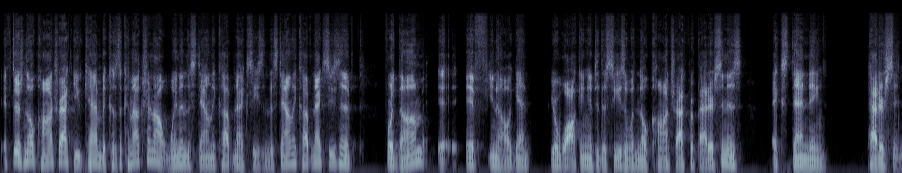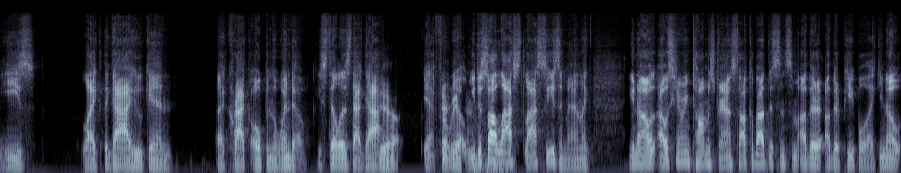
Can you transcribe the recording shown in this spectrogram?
If there's no contract, you can because the Canucks are not winning the Stanley Cup next season. The Stanley Cup next season, if for them, if you know, again, you're walking into the season with no contract for Pettersson, is extending Pettersson. He's like the guy who can uh, crack open the window. He still is that guy. Yeah. Yeah, for real. We just saw it last last season, man. Like, you know, I was hearing Thomas Drance talk about this and some other other people. Like, you know,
